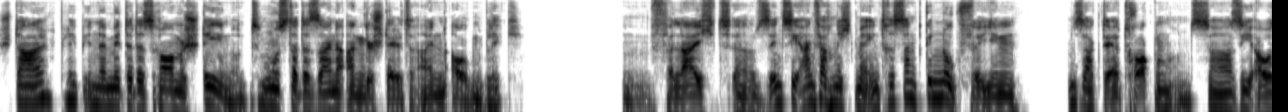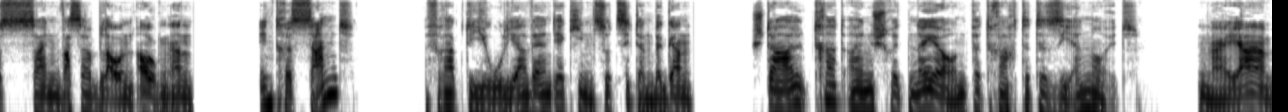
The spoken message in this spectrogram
Stahl blieb in der Mitte des Raumes stehen und musterte seine Angestellte einen Augenblick. Vielleicht äh, sind Sie einfach nicht mehr interessant genug für ihn, sagte er trocken und sah sie aus seinen wasserblauen Augen an. Interessant? fragte Julia, während ihr Kinn zu zittern begann. Stahl trat einen Schritt näher und betrachtete sie erneut. Na ja,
